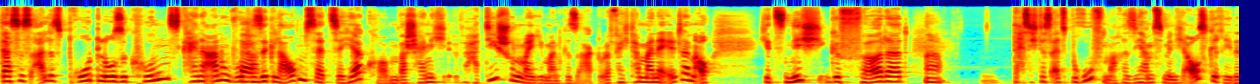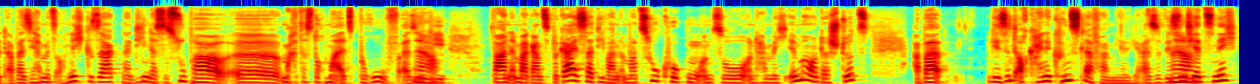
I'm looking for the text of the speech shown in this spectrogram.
das ist alles brotlose Kunst, keine Ahnung, wo Ja. diese Glaubenssätze herkommen. Wahrscheinlich hat die schon mal jemand gesagt oder vielleicht haben meine Eltern auch jetzt nicht gefördert, Ja. dass ich das als Beruf mache. Sie haben es mir nicht ausgeredet, aber sie haben jetzt auch nicht gesagt, Nadine, das ist super, äh, mach das doch mal als Beruf. Also Ja. die waren immer ganz begeistert, die waren immer zugucken und so und haben mich immer unterstützt. Aber wir sind auch keine Künstlerfamilie. Also wir sind jetzt nicht,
